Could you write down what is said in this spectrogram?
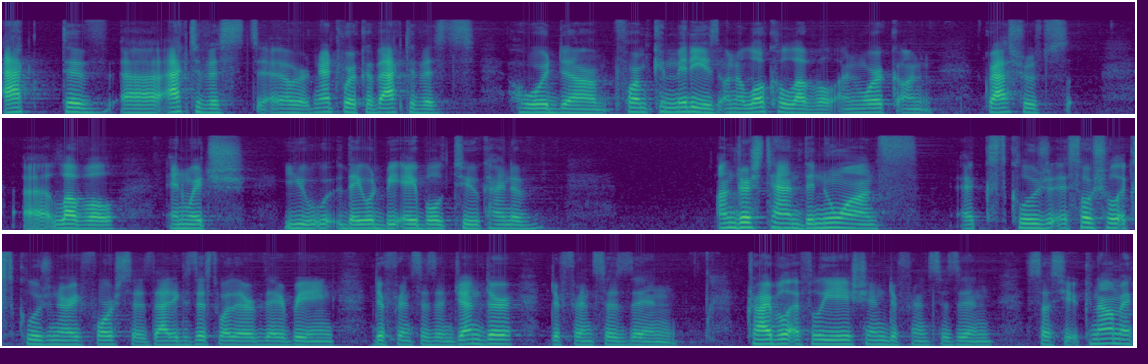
active uh, activists uh, or network of activists who would um, form committees on a local level and work on grassroots uh, level in which you, they would be able to kind of understand the nuance exclusion, social exclusionary forces that exist, whether they're being differences in gender, differences in tribal affiliation, differences in socioeconomic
